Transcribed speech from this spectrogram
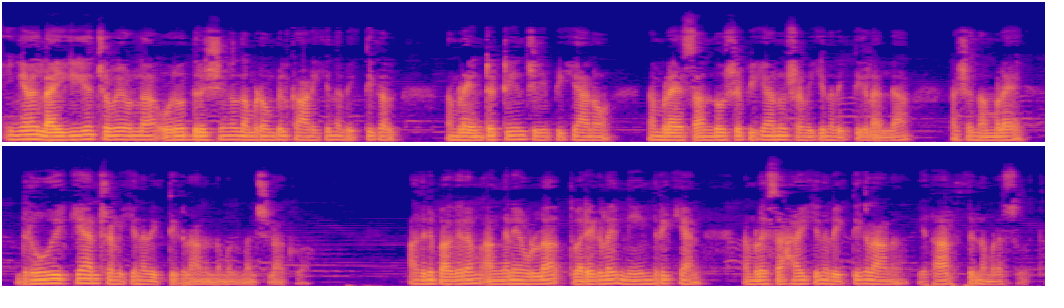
ഇങ്ങനെ ലൈംഗിക ചുവയുള്ള ഓരോ ദൃശ്യങ്ങൾ നമ്മുടെ മുമ്പിൽ കാണിക്കുന്ന വ്യക്തികൾ നമ്മളെ എന്റർടൈൻ ചെയ്യിപ്പിക്കാനോ നമ്മളെ സന്തോഷിപ്പിക്കാനോ ശ്രമിക്കുന്ന വ്യക്തികളല്ല. പക്ഷെ നമ്മളെ ദ്രോഹിക്കാൻ ശ്രമിക്കുന്ന വ്യക്തികളാണെന്ന് നമ്മൾ മനസ്സിലാക്കുക. അതിനു പകരം അങ്ങനെയുള്ള ത്വരകളെ നിയന്ത്രിക്കാൻ നമ്മളെ സഹായിക്കുന്ന വ്യക്തികളാണ് യഥാർത്ഥത്തിൽ നമ്മുടെ സുഹൃത്ത്.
